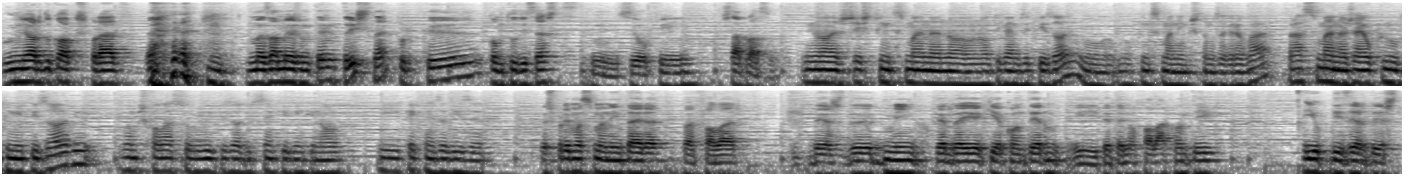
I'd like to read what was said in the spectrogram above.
Melhor do que o que esperado, hum. mas ao mesmo tempo triste, né? Porque, como tu disseste, o seu fim está próximo. Nós este fim de semana não, não tivemos episódio, no, no, fim de semana em que estamos a gravar. Para a semana já é o penúltimo episódio, vamos falar sobre o episódio 129 e o que é que tens a dizer? Eu esperei uma semana inteira para falar, desde domingo que andei aqui a conter-me e tentei não falar contigo e o que dizer deste,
